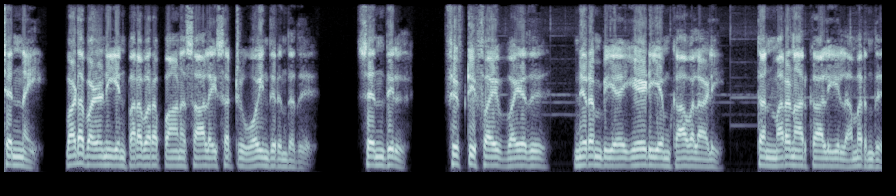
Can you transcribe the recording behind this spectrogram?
சென்னை வடபழனியின் பரபரப்பான சாலை சற்று ஓய்ந்திருந்தது. செந்தில் 55 ஃபைவ் வயது நிரம்பிய ஏடிஎம் காவலாளி தன் மரணாற்காலியில் அமர்ந்து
